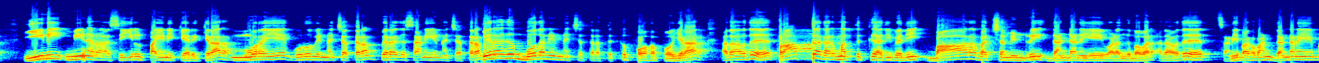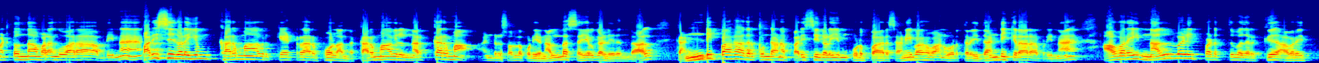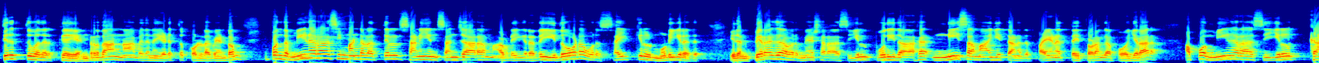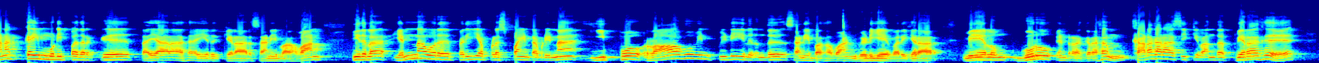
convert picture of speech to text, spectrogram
இனி மீன ராசியில் பயணிக்க இருக்கிறார். முறையே குருவின் நட்சத்திரம் பிறகு சனியின் நட்சத்திரம் பிறகு புதனின் நட்சத்திரத்துக்கு போக போகிறார். அதாவது பிராப்த கர்மத்துக்கு அதிபதி பாரபட்சமின்றி தண்டனையை வழங்குபவர். அதாவது சனி பகவான் தண்டனையை மட்டும்தான் வழங்குவாரா அப்படின்னா பரிசுகளையும் கர்மாவிற்கேற்றார் போல் அந்த கர்மாவில் நற்கர்மா என்று சொல்லக்கூடிய நல்ல செயல்கள் இருந்தால் கண்டிப்பாக அதற்குண்டான பரிசுகளையும் கொடுப்பார். சனி பகவான் ஒருத்தரை தண்டிக்கிறார் அப்படின்னா அவரை நல்வழிப்படுத்துவதற்கு அவரை திருத்துவதற்கு என்றுதான் நாம் இதனை எடுத்துக்கொள்ள வேண்டும். இப்போ இந்த மீனராசி மண்டலத்தில் சனியின் சஞ்சாரம் அப்படிங்கிறது இதோட ஒரு சைக்கிள் முடிகிறது. இதன் பிறகு அவர் மேஷராசியில் புதிதாக நீசமாகி தனது பயணத்தை தொடங்க போகிறார். அப்போ மீனராசியில் கணக்கை முடிப்பதற்கு தயாராக இருக்கிறார் சனி பகவான். இதுல என்ன ஒரு பெரிய ப்ளஸ் பாயிண்ட் அப்படின்னா இப்போ ராகுவின் பிடியிலிருந்து சனி பகவான் வெளியே வருகிறார். மேலும் குரு என்ற கிரகம் கடகராசிக்கு வந்த பிறகு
